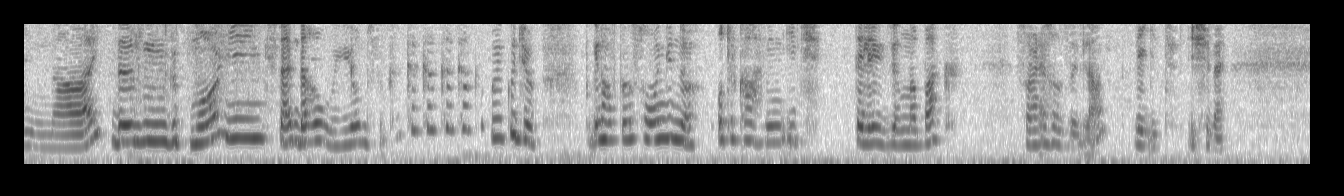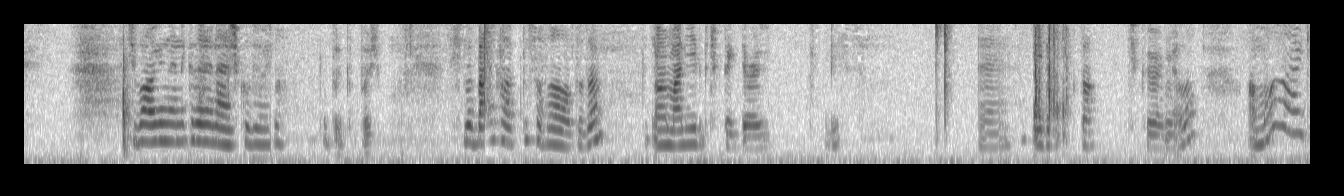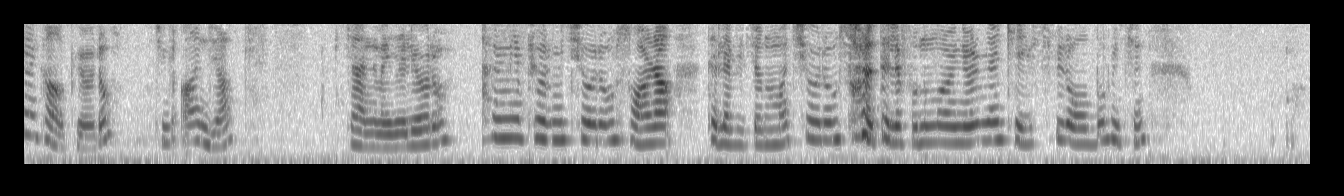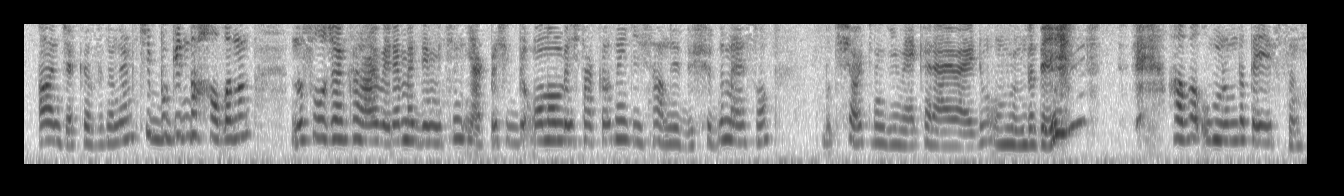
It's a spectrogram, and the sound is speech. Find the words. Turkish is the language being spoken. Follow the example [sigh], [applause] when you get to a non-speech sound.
Günaydın, good morning. Sen daha uyuyor musun? Kalk kalk kalk kalk, uykucu. Bugün haftanın son günü. Otur kahveni iç, televizyonuna bak. Sonra hazırlan ve git işine. Cuma günleri ne kadar enerjik oluyoruz. Kıpır kıpır. Şimdi ben kalktım sabah 6'da. Normalde 7.30'da gidiyoruz biz. Ee, 7.30'da çıkıyorum yola. Ama erken kalkıyorum. Çünkü ancak kendime geliyorum. Kahvemi yapıyorum, içiyorum. Sonra televizyonumu açıyorum. [laughs] Sonra telefonumla oynuyorum. Yani keyifçi biri olduğum için ancak hazırlanıyorum ki bugün de havanın nasıl olacağını karar veremediğim için yaklaşık bir 10-15 dakika ne giysem diye düşündüm. En son bu tişörtümü giymeye karar verdim. Umurumda değil. [laughs] Hava umurumda değilsin.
